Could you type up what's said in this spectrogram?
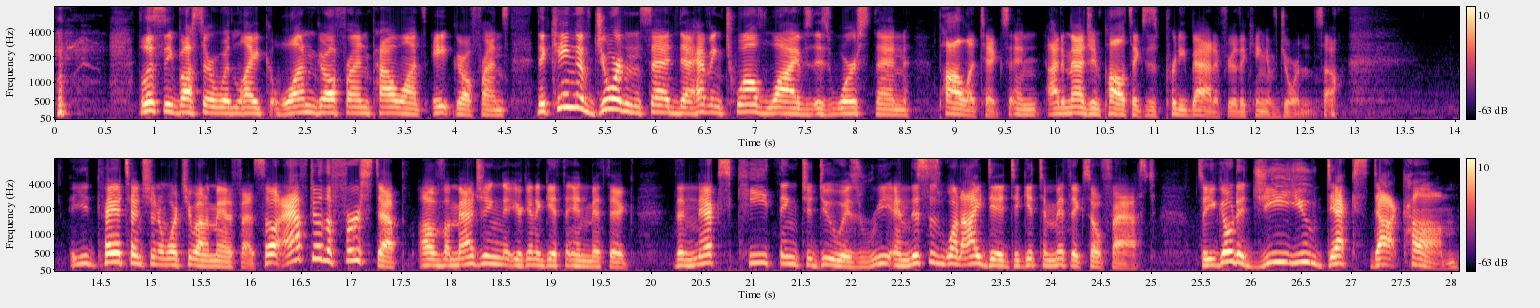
Felicity Buster would like one girlfriend. Pow wants eight girlfriends. The King of Jordan said that having 12 wives is worse than politics. And I'd imagine politics is pretty bad if you're the King of Jordan. So you pay attention to what you want to manifest. So after the first step of imagining that you're going to get in Mythic, the next key thing to do is re, and this is what I did to get to Mythic so fast. So you go to gudecks.com,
